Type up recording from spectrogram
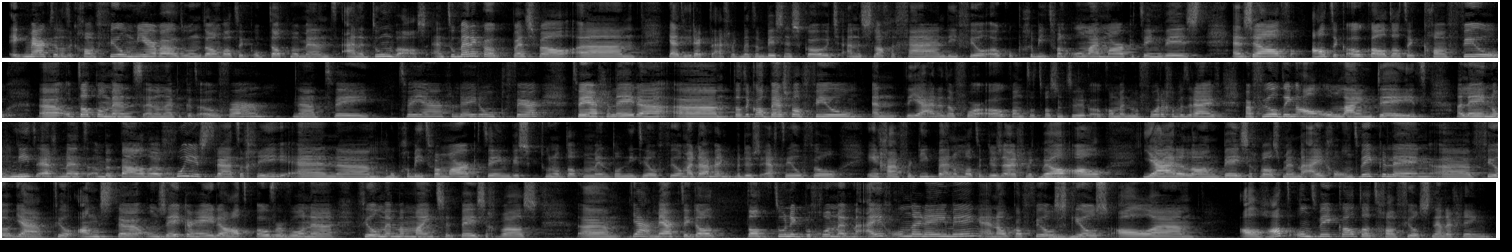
ik merkte dat ik gewoon veel meer wou doen dan wat ik op dat moment aan het doen was. En toen ben ik ook best wel ehm, ja, direct eigenlijk met een business coach aan de slag gegaan. Die veel ook op het gebied van online marketing wist. En zelf had ik ook al dat ik gewoon veel eh, op dat moment, en dan heb ik het over na twee, twee jaar geleden ongeveer. Twee jaar geleden, ehm, dat ik al best wel veel, en de jaren daarvoor ook, want dat was natuurlijk ook al met mijn vorige bedrijf, maar veel dingen al online deed. Alleen nog Mhm. niet echt met een bepaalde goede strategie. En ehm, Mhm. op gebied van marketing wist ik toen op dat moment nog niet heel veel. Maar daar ben ik me dus echt heel veel in gaan verdiepen. En omdat ik dus eigenlijk wel Mhm. al jarenlang bezig was met mijn eigen ontwikkeling. eh, veel, ja, veel angsten, onzekerheden had overwonnen. Veel met mijn mindset bezig was. ehm, ja, merkte ik dat, dat toen ik begon met mijn eigen onderneming... en ook al veel Mhm. skills al, ehm, al had ontwikkeld... dat het gewoon veel sneller ging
